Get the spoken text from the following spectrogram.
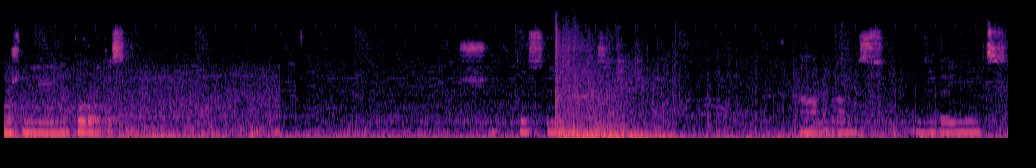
можна і напоротися. Ще хтось є. Абрамс, здається.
